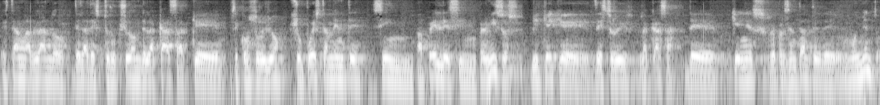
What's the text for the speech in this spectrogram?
Están hablando de la destrucción de la casa que se construyó supuestamente sin papeles, sin permisos, y que hay que destruir la casa de quien es representante de un movimiento.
